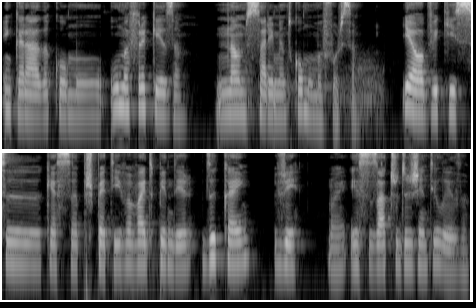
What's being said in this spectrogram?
encarada como uma fraqueza, não necessariamente como uma força. E é óbvio que, isso, que essa perspectiva vai depender de quem vê é? esses atos de gentileza.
